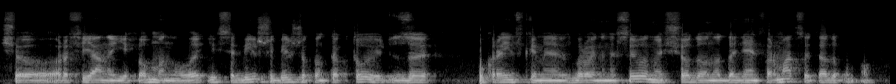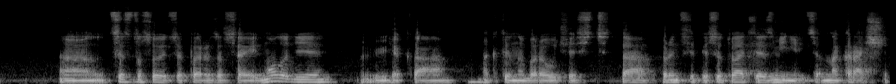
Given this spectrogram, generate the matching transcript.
що росіяни їх обманули, і все більше і більше контактують з українськими збройними силами щодо надання інформації та допомоги. Е, Це стосується перш за все і молоді, яка активно бере участь, та в принципі ситуація змінюється на краще.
